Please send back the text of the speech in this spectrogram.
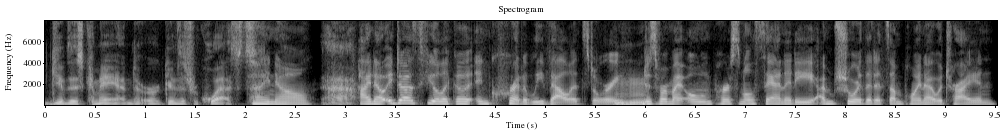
give this command or give this request. I know. ah, I know. It does feel like an incredibly valid story. Mhm. Just for my own personal sanity, I'm sure that at some point I would try and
